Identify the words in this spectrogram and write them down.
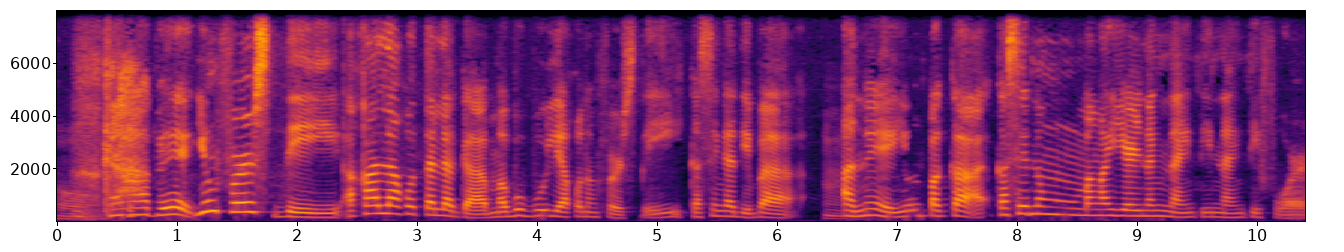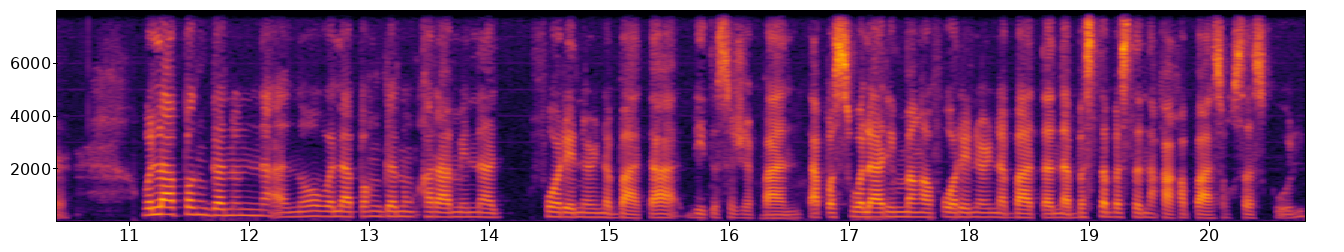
Oo. Grabe. Yung first day, akala ko talaga mabubuli ako ng first day. Kasi nga, di ba, Mm. ano eh, yung pagka, kasi nung mga year ng 1994, wala pang ganun na ano, wala pang ganun karami na foreigner na bata dito sa Japan. Tapos wala rin mga foreigner na bata na basta-basta nakakapasok sa school.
